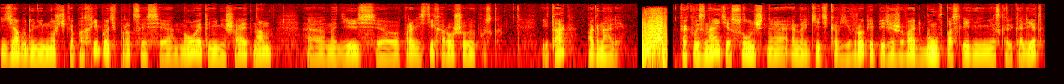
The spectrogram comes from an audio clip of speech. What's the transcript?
Я буду немножечко похрипывать в процессе, но это не мешает нам, э, надеюсь, э, провести хороший выпуск. Итак, погнали! Как вы знаете, солнечная энергетика в Европе переживает бум в последние несколько лет,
